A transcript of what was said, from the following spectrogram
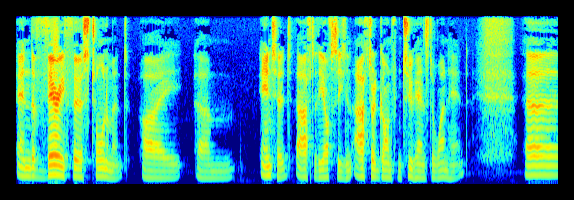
And the very first tournament I um, entered after the off season, after I'd gone from two hands to one hand, uh,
